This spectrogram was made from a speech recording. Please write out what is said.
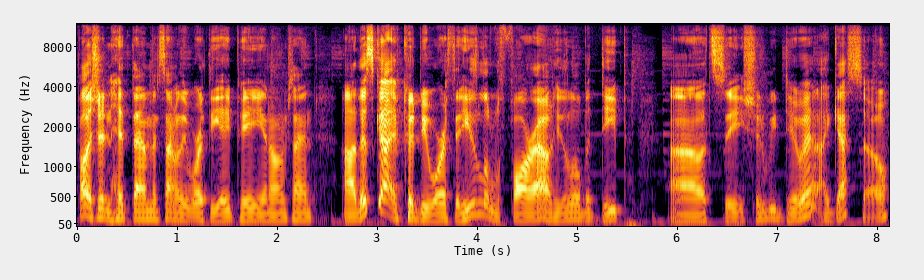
probably shouldn't hit them. It's not really worth the AP you know what I'm saying? Uh this guy could be worth it. He's a little far out. He's a little bit deep. Uh let's see. Should we do it? I guess so.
